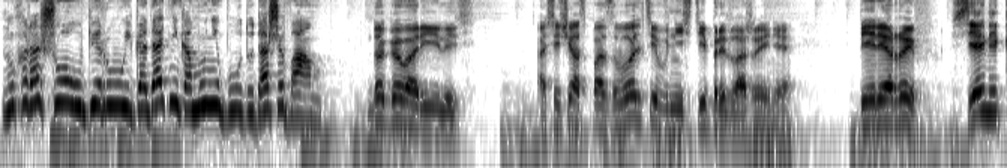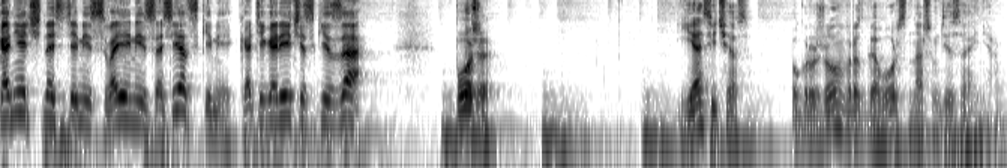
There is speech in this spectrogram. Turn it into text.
Ну хорошо, уберу и гадать никому не буду, даже вам. Договорились. А сейчас позвольте внести предложение. Перерыв. Всеми конечностями своими соседскими категорически за. Позже. Я сейчас погружен в разговор с нашим дизайнером.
